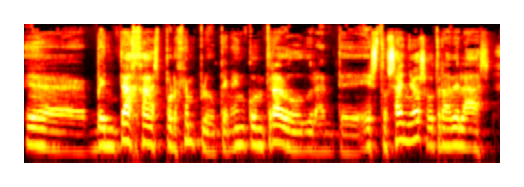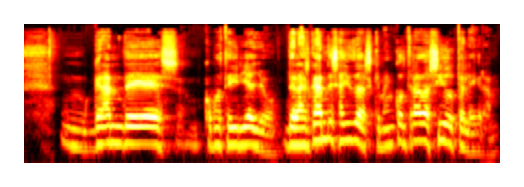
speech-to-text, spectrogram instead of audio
eh, ventajas, por ejemplo, que me he encontrado durante estos años, otra de las mm, grandes, ¿cómo te diría yo? De las grandes ayudas que me he encontrado ha sido Telegram.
